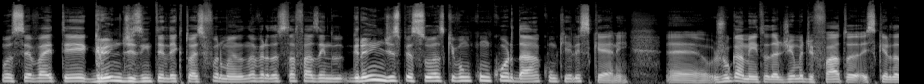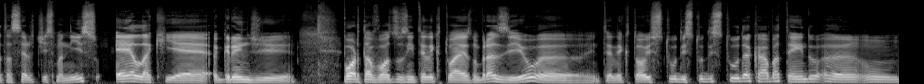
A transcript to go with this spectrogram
você vai ter grandes intelectuais formando. Na verdade, está fazendo grandes pessoas que vão concordar com o que eles querem. É, o julgamento da Dilma, de fato, a esquerda está certíssima nisso. Ela que é a grande porta-voz dos intelectuais no Brasil, intelectual estuda, estuda, estuda, acaba tendo um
